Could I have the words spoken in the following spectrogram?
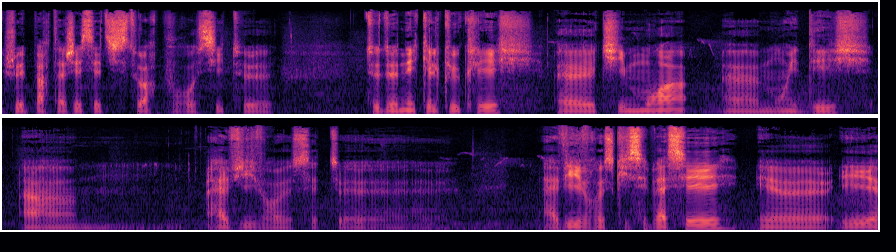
Je vais te partager cette histoire pour aussi te, te donner quelques clés euh, qui, moi, euh, m'ont aidé à, vivre cette, à vivre ce qui s'est passé et, et,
